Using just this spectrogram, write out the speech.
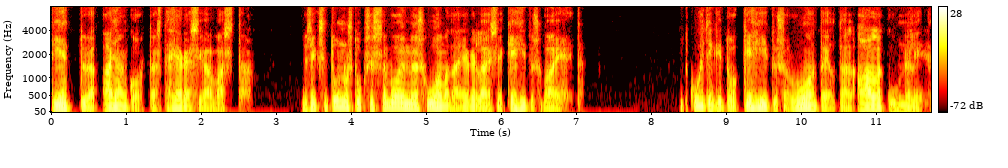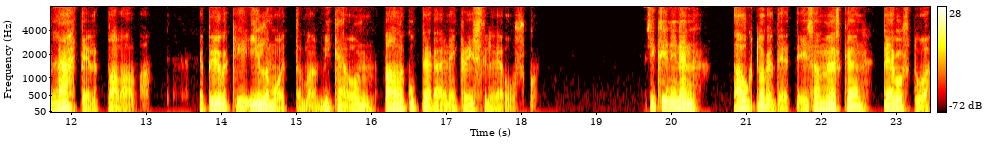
tiettyä ajankohtaista heresiaa vastaan. Ja siksi tunnustuksissa voi myös huomata erilaisia kehitysvaiheita. Mutta kuitenkin tuo kehitys on luonteeltaan alkuun eli lähteelle palaava ja pyrkii ilmoittamaan, mikä on alkuperäinen kristillinen usko. Siksi niiden auktoriteetti ei saa myöskään perustua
